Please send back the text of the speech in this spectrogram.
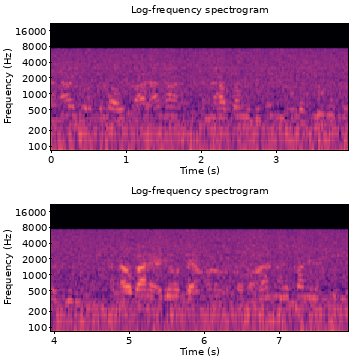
عن عائشة رضي الله تعالى عنها أنها كانت تسلم الرسول وترجله أنه كان يعجب التيمم ما. وانه كان يعجبه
